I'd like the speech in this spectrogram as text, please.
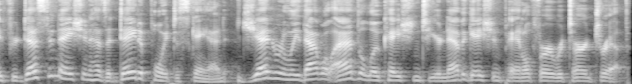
If your destination has a data point to scan, generally that will add the location to your navigation panel for a return trip.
